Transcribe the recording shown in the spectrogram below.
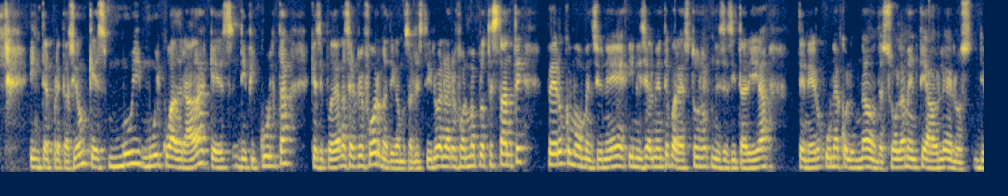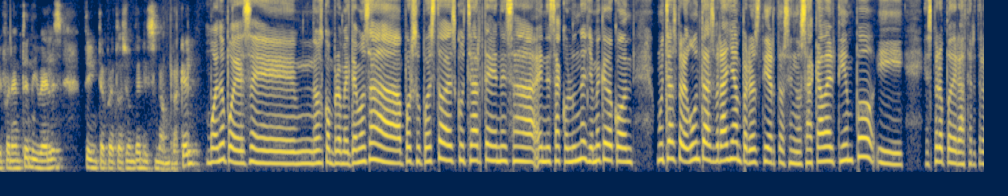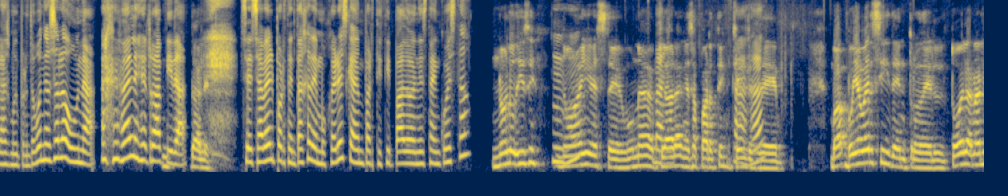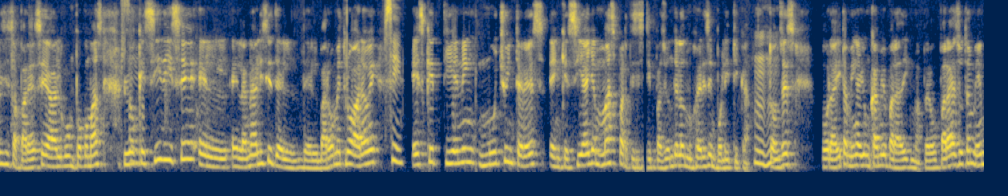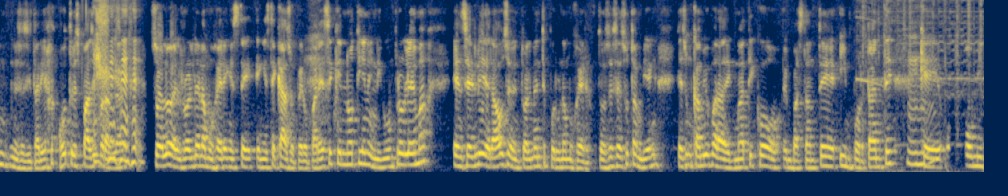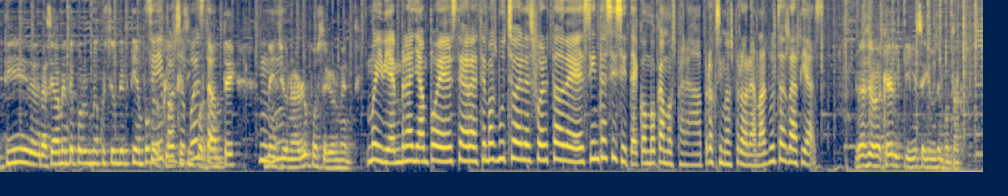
interpretación que es muy, muy cuadrada, que es dificulta que se puedan hacer reformas, digamos, al estilo de la reforma protestante, pero como mencioné inicialmente, para esto necesitaría tener una columna donde solamente hable de los diferentes niveles de interpretación del Islam. Raquel. Bueno, pues eh, nos comprometemos a, por supuesto, a escucharte en esa, en esa columna. Yo me quedo con muchas preguntas, Brian, pero es cierto, se nos acaba el tiempo y espero poder hacértelas muy pronto. Bueno, solo una, ¿vale? Rápida. Dale. ¿Se sabe el porcentaje de mujeres que han participado en esta encuesta? No lo dice, no hay este, una clara en esa parte. Sí, voy a ver si dentro del todo el análisis aparece algo un poco más. Lo que sí dice el, el análisis del, del, barómetro árabe es que tienen mucho interés en que sí haya más participación de las mujeres en política. Entonces, por ahí también hay un cambio de paradigma, pero para eso también necesitaría otro espacio para hablar solo del rol de la mujer en este, en este caso, pero parece que no tienen ningún problema en ser liderados eventualmente por una mujer. Entonces eso también es un cambio paradigmático bastante importante que omití desgraciadamente por una cuestión del tiempo, pero creo que es importante mencionarlo posteriormente. Muy bien, Brian, pues te agradecemos mucho el esfuerzo de síntesis y te convocamos para próximos programas. Muchas gracias. Gracias Raquel y seguimos en contacto.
